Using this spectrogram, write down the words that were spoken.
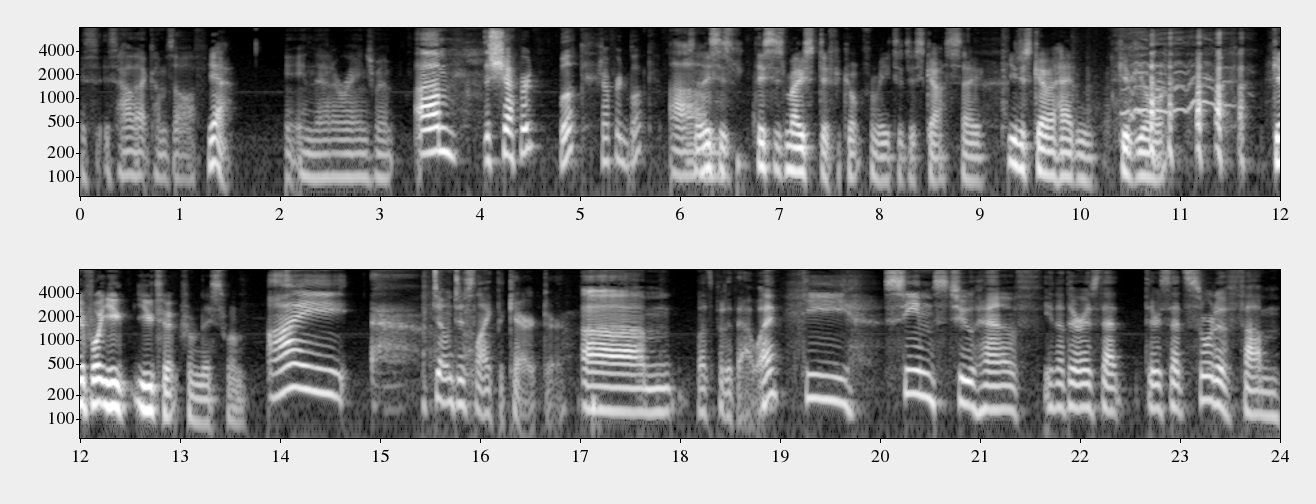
Is, is how that comes off yeah in, in that arrangement. Um, the Shepherd book, Shepherd book. Um, So this is this is most difficult for me to discuss. So you just go ahead and give your give what you you took from this one. I don't dislike the character. Um, let's put it that way. He seems to have, you know, there is that there's that sort of um,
